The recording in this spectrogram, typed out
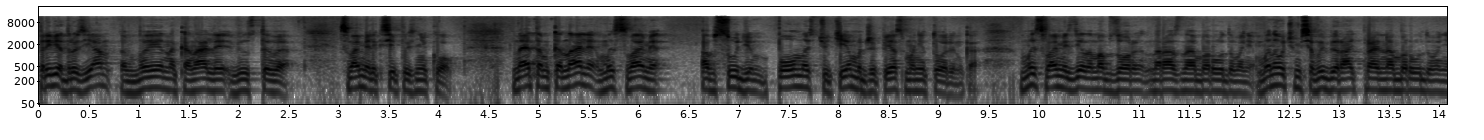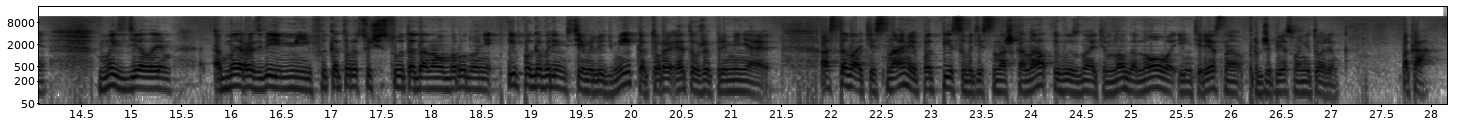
Привет, друзья! Вы на канале Views TV. С вами Алексей Пузняков. На этом канале мы с вами обсудим полностью тему GPS-мониторинга. Мы с вами сделаем обзоры на разное оборудование. Мы научимся выбирать правильное оборудование. Мы сделаем, мы развеем мифы, которые существуют о данном оборудовании и поговорим с теми людьми, которые это уже применяют. Оставайтесь с нами, подписывайтесь на наш канал и вы узнаете много нового и интересного про GPS-мониторинг. Пока!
